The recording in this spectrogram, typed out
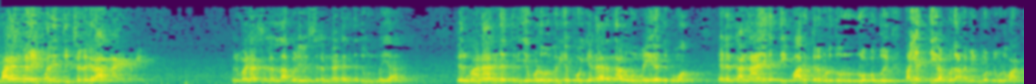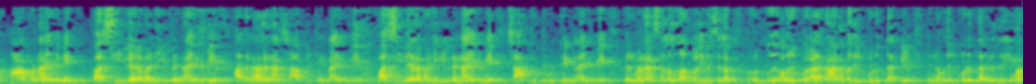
பழங்களை பறித்து செல்கிறார் நாயகமே. பெருமானார் செல்லல்லா செல்லம் நடந்தது உண்மையா? பெருமானாரிடத்தில் எவ்வளவு பெரிய பொய்யனா இருந்தாலும் உண்மையை ஏத்துக்குவான். ஏனென்றால் நாயகத்தை பார்க்கிற பொழுது ஒரு ரோபு பயத்தை ரப்புல் அளவின் போட்டு விடுவாங்க. ஆமா நாயகமே பசி வேற வழி இல்லை நாயகமே. அதனால நான் சாப்பிட்டுட்டேன் நாயகமே. பசி வேற வழி இல்லை நாயகமே. சாப்பிட்டு விட்டேன் நாயகமே. பெருமானார் செல்லல்லாஹ் வலிவர் செல்லம் அவருக்கு அவருக்கு ஒரு அழகான பதில் கொடுத்தார்கள். என்ன பதில் கொடுத்தார்கள் தெரியுமா?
